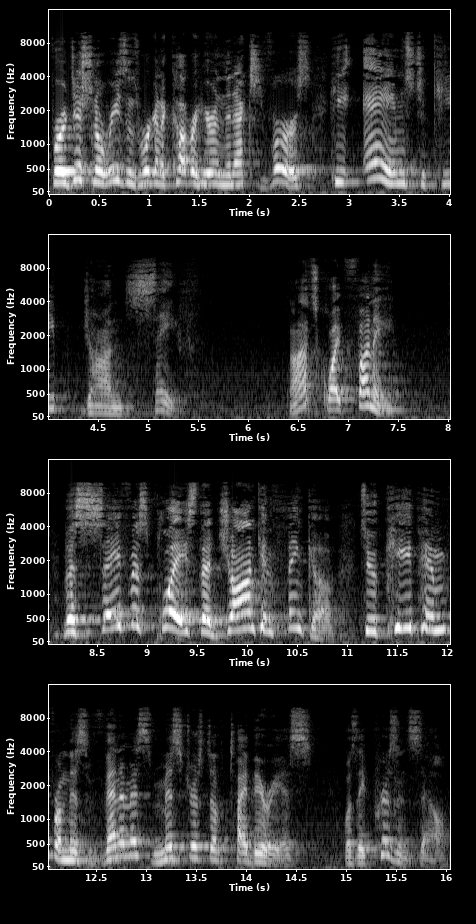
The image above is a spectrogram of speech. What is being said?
for additional reasons we're going to cover here in the next verse, he aims to keep John safe. Now that's quite funny. The safest place that John can think of to keep him from this venomous mistress of Tiberias was a prison cell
